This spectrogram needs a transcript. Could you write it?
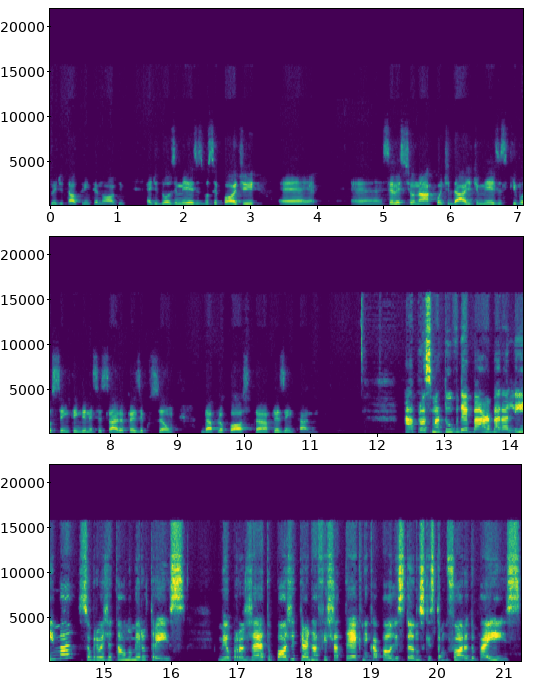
do edital 39, é de 12 meses, você pode é, é, selecionar a quantidade de meses que você entender necessária para a execução da proposta apresentada. A próxima dúvida é Bárbara Lima, sobre o edital número 3. Meu projeto pode ter na ficha técnica paulistanos que estão fora do país?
